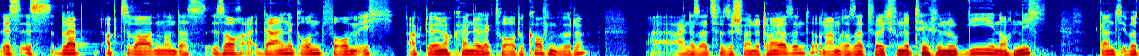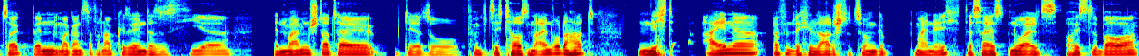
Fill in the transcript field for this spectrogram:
es, es bleibt abzuwarten und das ist auch der eine Grund, warum ich aktuell noch kein Elektroauto kaufen würde. Einerseits, weil sie schweineteuer sind und andererseits, weil ich von der Technologie noch nicht ganz überzeugt bin, mal ganz davon abgesehen, dass es hier in meinem Stadtteil, der so 50.000 Einwohner hat, nicht eine öffentliche Ladestation gibt, meine ich. Das heißt, nur als Häuslebauer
